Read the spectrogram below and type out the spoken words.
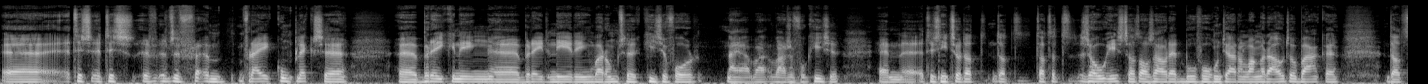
Uh, het, is, het, is, een vrij complexe berekening, uh, beredenering waarom ze kiezen voor nou ja, waar, waar, ze voor kiezen. En uh, het is niet zo dat, dat, dat het zo is dat al zou Red Bull volgend jaar een langere auto maken, dat,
